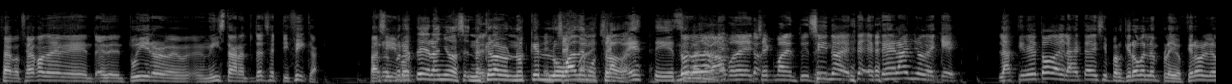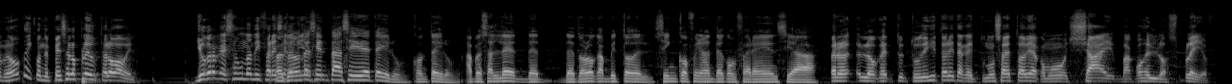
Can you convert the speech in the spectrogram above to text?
O sea, o sea, cuando en, en- en Twitter, en, en Instagram, tú te certificas. Pero, pero este es el año, de hacer- no es que, lo- no es que lo ha demostrado, este es No, el no, año. no, Le van a eh, poner el no. checkman en Twitter. Sí, no, este, este es el año de que las tiene todas y la gente va a decir, pero quiero verlo en playoffs, quiero verlo en playoffs. Ok, cuando empiecen los playoffs usted lo va a ver. Yo creo que esa es una Pero diferencia. tú no que te sientas así de Tatum, con Tatum, a pesar de, de, de todo lo que has visto del cinco finales de conferencia. Pero lo que tú, tú dijiste ahorita que tú no sabes todavía cómo Shai va a coger los playoffs.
